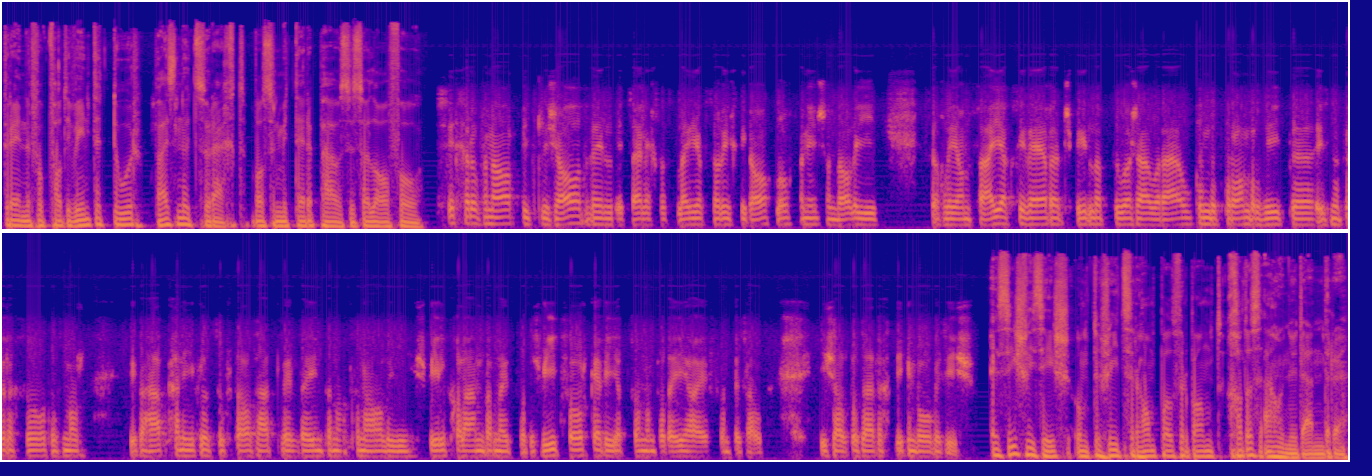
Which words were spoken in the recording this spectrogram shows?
Trainer von Pfadi Winterthur, weiss nicht so recht, was er mit dieser Pause soll anfangen soll. Sicher auf eine Art ein bisschen schade, weil jetzt eigentlich das Playoff so richtig angelaufen ist und alle so ein bisschen on fire wären, die Spieler, die Zuschauer auch. Und auf der anderen Seite ist es natürlich so, dass man überhaupt keinen Einfluss auf das hat, weil der internationale Spielkalender nicht von der Schweiz vorgegeben wird, sondern von der EHF und deshalb ist halt das einfach irgendwo, wie es ist. Es ist, wie es ist und der Schweizer Handballverband kann das auch nicht ändern.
